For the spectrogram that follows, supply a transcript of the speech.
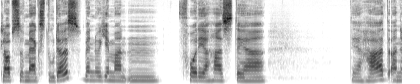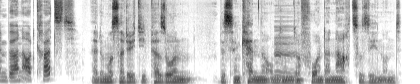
glaubst du, merkst du das, wenn du jemanden vor dir hast, der, der hart an einem Burnout kratzt? Ja, du musst natürlich die Person ein bisschen kennen, ne, um mhm. so davor und danach zu sehen. Und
